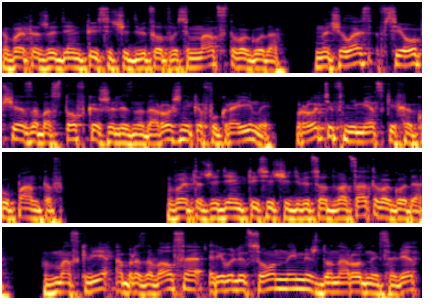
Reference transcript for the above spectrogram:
В этот же день 1918 года началась всеобщая забастовка железнодорожников Украины, против немецких оккупантов. В этот же день 1920 года в Москве образовался Революционный международный совет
